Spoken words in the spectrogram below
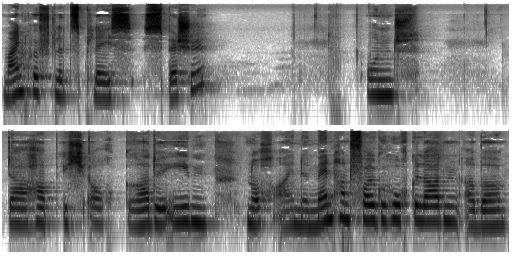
Minecraft Let's Plays Special und da habe ich auch gerade eben noch eine Manhunt-Folge hochgeladen, aber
